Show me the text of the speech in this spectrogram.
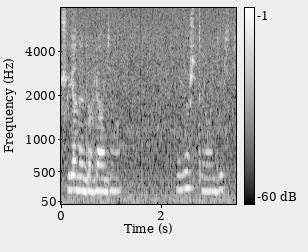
що я не догляділа. Моя ж ти радість.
